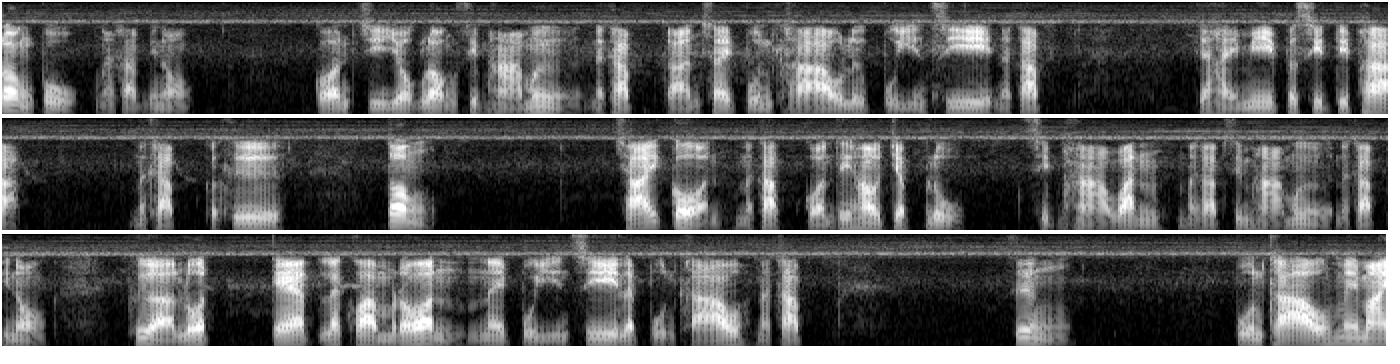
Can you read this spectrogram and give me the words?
ร่องปลูกนะครับพี่น้องก่อนจียกร่องสิบหามือนะครับ การใช้ปูนขาวหรือปุ๋ยอินทรีย์นะครับ จะให้มีประสิทธิภาพนะครับ ก็คือ ต้องใช้ก่อนนะครับ ก่อนที่เราจะปลูกสิบหาวันนะครับสิบหามือนะครับ พี่น้องเพื่อลดแก๊สและความร้อนในปุ๋ยอินทรีย์และปูนขาวนะครับ ซึ่งปูนขาวไม่ไหม่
